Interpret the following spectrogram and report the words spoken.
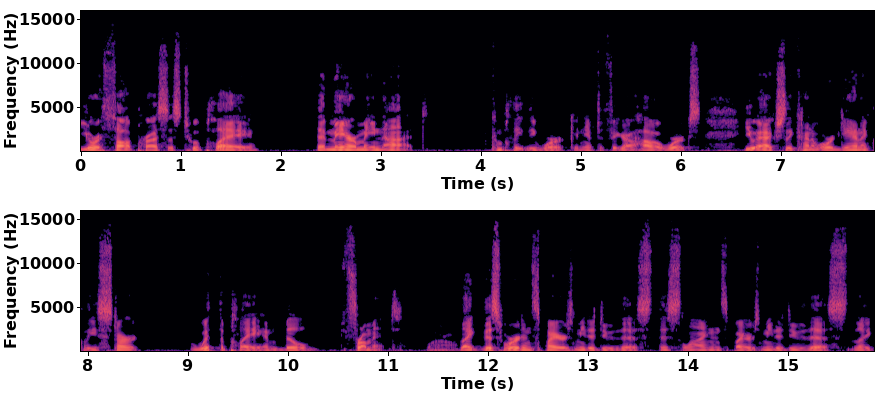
your thought process to a play that may or may not completely work, and you have to figure out how it works. You actually kind of organically start with the play and build from it. wow. Like this word inspires me to do this. This line inspires me to do this. Like,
